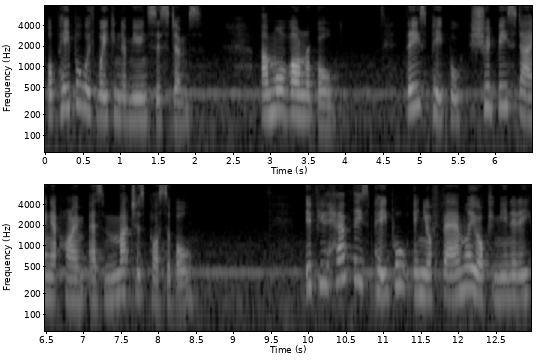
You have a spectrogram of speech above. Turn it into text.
or people with weakened immune systems are more vulnerable. These people should be staying at home as much as possible. If you have these people in your family or community,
